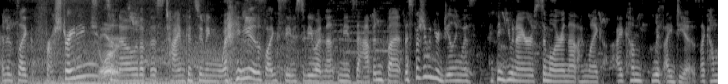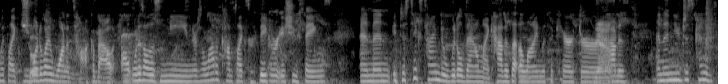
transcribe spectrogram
And it's like frustrating Sure. to know that this time-consuming way is like seems to be what ne- needs to happen. But especially when you're dealing with, I think you and I are similar in that I'm like I come with ideas. I come with like, Sure. what do I want to talk about? What does all this mean? There's a lot of complex, bigger issue things, and then it just takes time to whittle down. Like, how does that align with the character? Yeah. How does, and then you just kind of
